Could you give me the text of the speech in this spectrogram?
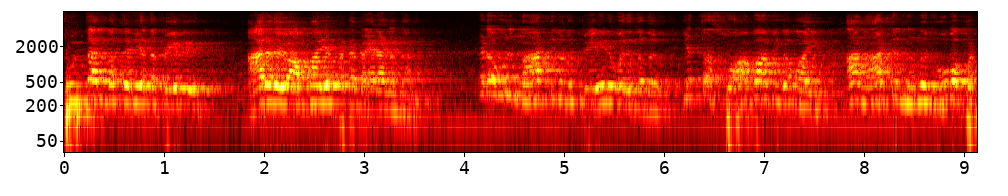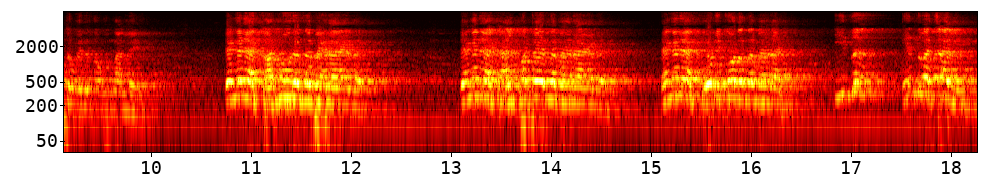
സുൽത്താൻ ബത്തേരി എന്ന പേര് ആരുടെയോ അമ്മായിയപ്പന്റെ പേരാണെന്നാണ്. എടാ ഒരു നാട്ടിൽ ഒരു പേര് വരുന്നത് എത്ര സ്വാഭാവികമായി ആ നാട്ടിൽ നിന്ന് രൂപപ്പെട്ടു വരുന്ന ഒന്നല്ലേ? എങ്ങനെയാ കണ്ണൂർ എന്ന പേരായത്? എങ്ങനെയാ കൽപ്പറ്റ എന്ന പേരായത്? എങ്ങനെയാ കോഴിക്കോട് എന്ന പേരായത്? ഇത് എന്ന് വെച്ചാൽ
